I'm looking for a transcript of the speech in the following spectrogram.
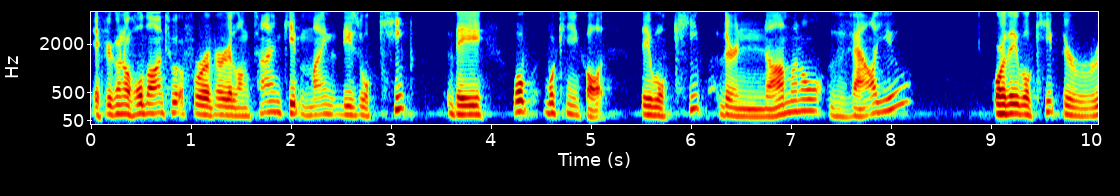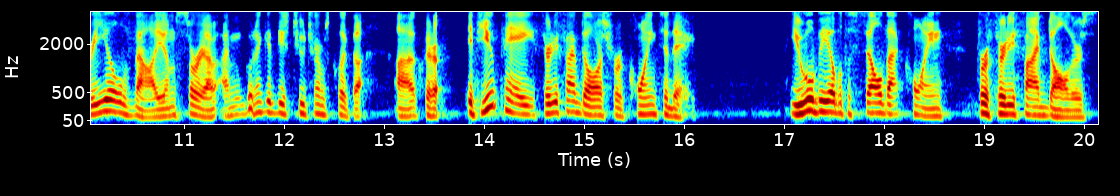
If you're going to hold on to it for a very long time, keep in mind that these will keep they what what can you call it? They will keep their nominal value or they will keep their real value. I'm sorry, I'm going to get these two terms cleared up. Uh, cleared up. If you pay $35 for a coin today, you will be able to sell that coin for $35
